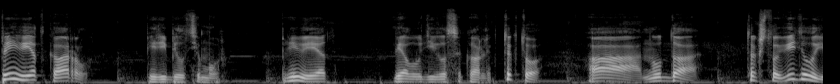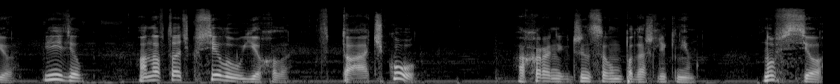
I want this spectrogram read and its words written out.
«Привет, Карл!» – перебил Тимур. «Привет!» – вяло удивился карлик. «Ты кто?» «А, ну да. Так что, видел ее?» «Видел. Она в тачку села и уехала». «В тачку?» Охранник джинсовым подошли к ним. «Ну все!»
